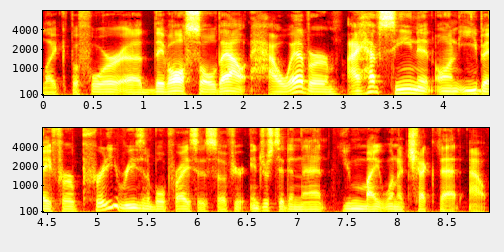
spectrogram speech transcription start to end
like before. Uh, they've all sold out. However, I have seen it on eBay for pretty reasonable prices. So if you're interested in that, you might want to check that out.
